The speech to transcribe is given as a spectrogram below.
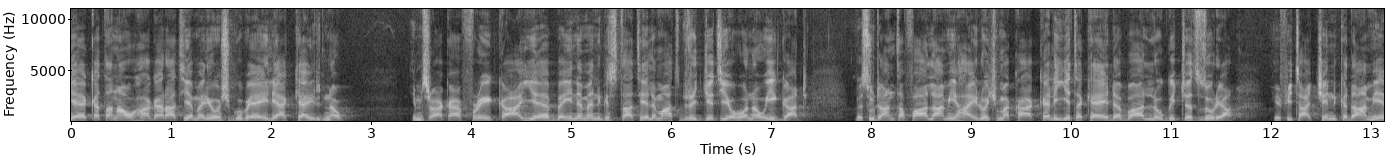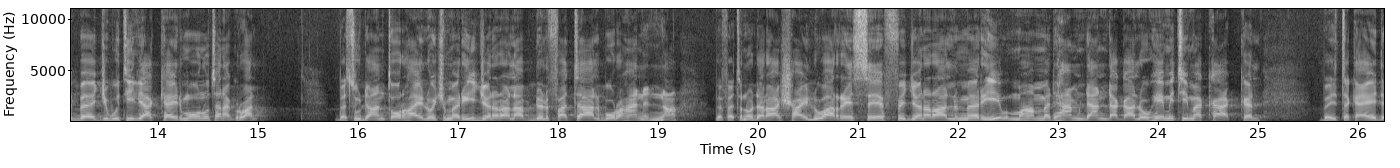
የቀጠናው ሀገራት የመሪዎች ጉባኤ ሊያካሂድ ነው። የምስራቅ አፍሪካ የበይነ መንግስታት የልማት ድርጅት የሆነው ኢጋድ በሱዳን ተፋላሚ ኃይሎች መካከል እየተካሄደ ባለው ግጭት ዙሪያ የፊታችን ቅዳሜ በጅቡቲ ሊያካሂድ መሆኑ ተነግሯል። በሱዳን ጦር ኃይሎች መሪ ጀነራል አብዱል ፈታህ አልቡርሃን እና በፈጥኖ ደራሽ ኃይሉ RSF ጀነራል መሪ መሐመድ ሐምዳን ዳጋሎ ሄሚቲ መካከል በተካሄደ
